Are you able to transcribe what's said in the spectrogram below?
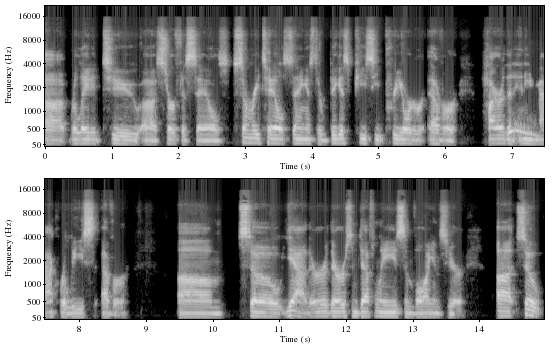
uh, related to uh, Surface sales. Some retail saying it's their biggest PC pre-order ever, higher than any Mac release ever. Um, so yeah, there are there are some definitely some volumes here. Uh, so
